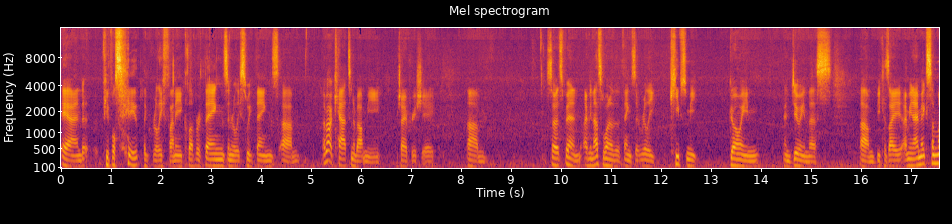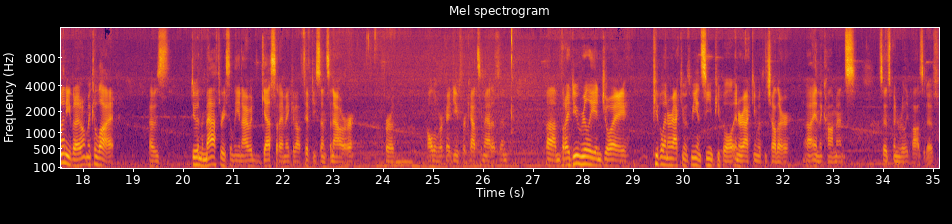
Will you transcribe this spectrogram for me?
and people say like really funny, clever things and really sweet things um, about cats and about me, which I appreciate. Um, so it's been, I mean, that's one of the things that really keeps me going and doing this um, because I, I mean, I make some money, but I don't make a lot. I was doing the math recently, and I would guess that I make about 50 cents an hour for all the work I do for Cats of Madison. Um, but I do really enjoy people interacting with me and seeing people interacting with each other uh, in the comments. So it's been really positive.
